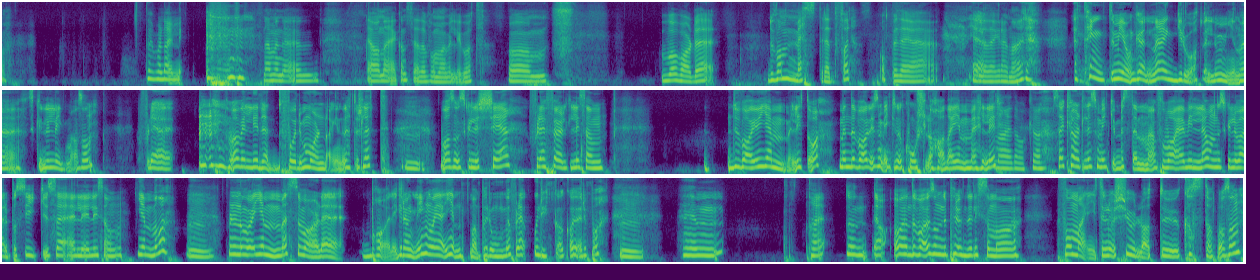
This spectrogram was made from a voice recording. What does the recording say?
Det var deilig. Nei, men jeg, ja, nei, jeg kan se det for meg veldig godt. Og, hva var det du var mest redd for oppi det hele det greiene her? Jeg tenkte mye om kveldene. Jeg gråt veldig mye når jeg skulle legge meg. og sånn. Fordi jeg var veldig redd for morgendagen, rett og slett. Hva som skulle skje. Fordi jeg følte liksom Du var jo hjemme litt òg, men det var liksom ikke noe koselig å ha deg hjemme heller. Nei, det var ikke det. Så jeg klarte liksom ikke å bestemme meg for hva jeg ville, om det skulle være på sykehuset eller liksom hjemme. da. Mm. For når jeg var hjemme, så var det bare krangling, og jeg gjemte meg på rommet, for jeg orka ikke å høre på. Mm. Um, nei, så, ja, og det var jo sånn, du prøvde liksom å få meg til å skjule at du kasta opp og sånn.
